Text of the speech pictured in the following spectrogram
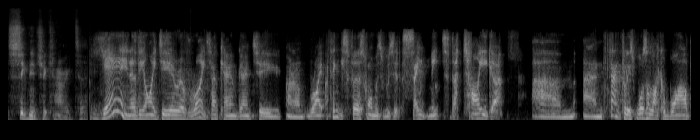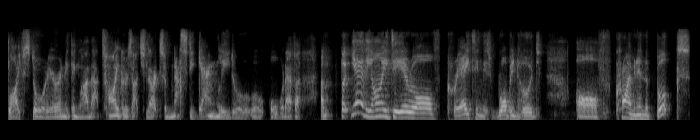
signature character. Yeah, you know the idea of right. Okay, I'm going to um, write. I think his first one was was it Saint meets the Tiger, um, and thankfully, it wasn't like a wildlife story or anything like that. Tiger is actually like some nasty gang leader or, or, or whatever. Um, but yeah, the idea of creating this Robin Hood of crime and in the books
